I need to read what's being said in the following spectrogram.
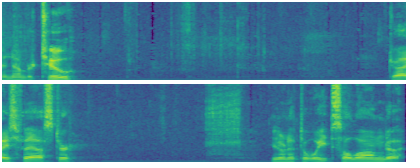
And number two, dries faster. You don't have to wait so long to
